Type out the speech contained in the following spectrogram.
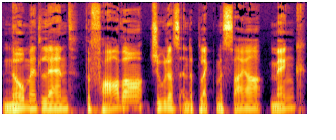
Nomadland, The Father, Judas and the Black Messiah, Mank,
